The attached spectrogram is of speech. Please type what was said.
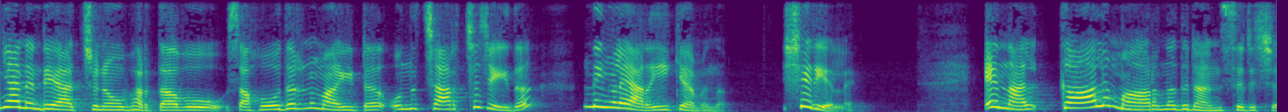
ഞാൻ എന്റെ അച്ഛനോ ഭർത്താവോ സഹോദരനുമായിട്ട് ഒന്ന് ചർച്ച ചെയ്ത് നിങ്ങളെ അറിയിക്കാമെന്ന്. ശരിയല്ലേ? എന്നാൽ കാലം മാറുന്നതിനനുസരിച്ച്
